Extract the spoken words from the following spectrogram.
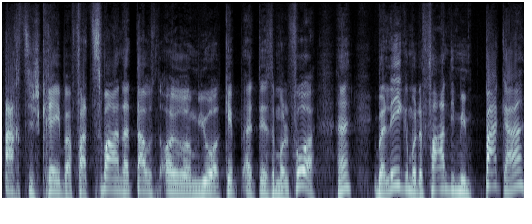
80 Gräber für 200.000 Euro im Jahr. Gebt euch das mal vor. He? Überlegen wir, da fahren die mit dem Bagger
